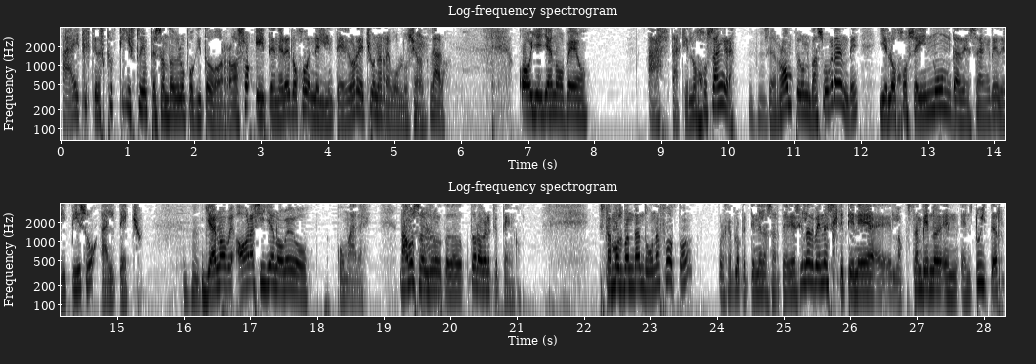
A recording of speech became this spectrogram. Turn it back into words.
ay, ¿qué crees? Creo que ya estoy empezando a ver un poquito borroso y tener el ojo en el interior hecho una revolución. Claro. Oye, ya no veo hasta que el ojo sangra. Se rompe un vaso grande y el ojo se inunda de sangre del piso al techo. Ya no veo, ahora sí ya no veo, comadre. Vamos al do- doctor a ver qué tengo. Estamos mandando una foto, por ejemplo, que tiene las arterias y las venas, y que tiene eh, lo que están viendo en, en Twitter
